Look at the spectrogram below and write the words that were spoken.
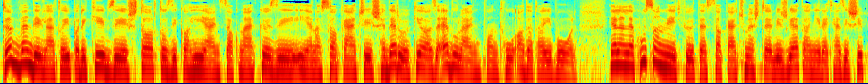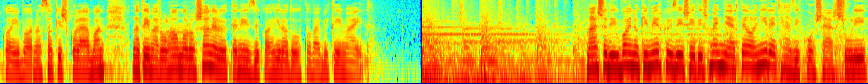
Több vendéglátóipari képzés tartozik a hiány szakmák közé, ilyen a szakács, és derül ki az eduline.hu adataiból. Jelenleg 24 fő tesz szakács mestervizsgát a Nyíregyházi Sipkai Barna szakiskolában. A témáról hamarosan előtte nézzük a híradó további témáit. Második bajnoki mérkőzését is megnyerte a Nyíregyházi kosársuli.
